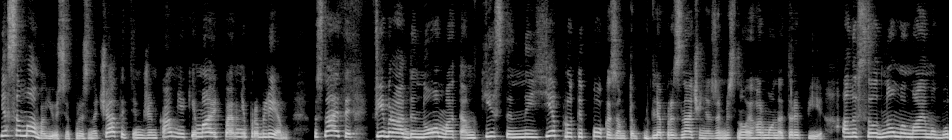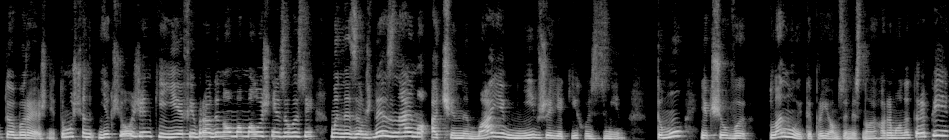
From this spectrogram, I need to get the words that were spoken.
Я сама боюся призначати тим жінкам, які мають певні проблеми. Ви знаєте, фіброаденома, там кісти не є протипоказом для призначення замісної гормонотерапії, але все одно ми маємо бути обережні, тому що якщо у жінки є фіброаденома в молочній залозі, ми не завжди знаємо, а чи немає в ній вже якихось змін. Тому, якщо ви плануєте прийом замісної гормонотерапії,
